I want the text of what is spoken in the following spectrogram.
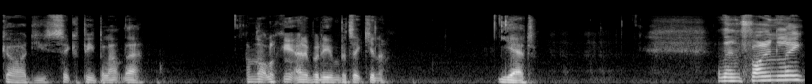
God, you sick people out there. I'm not looking at anybody in particular. Yet. And then finally,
